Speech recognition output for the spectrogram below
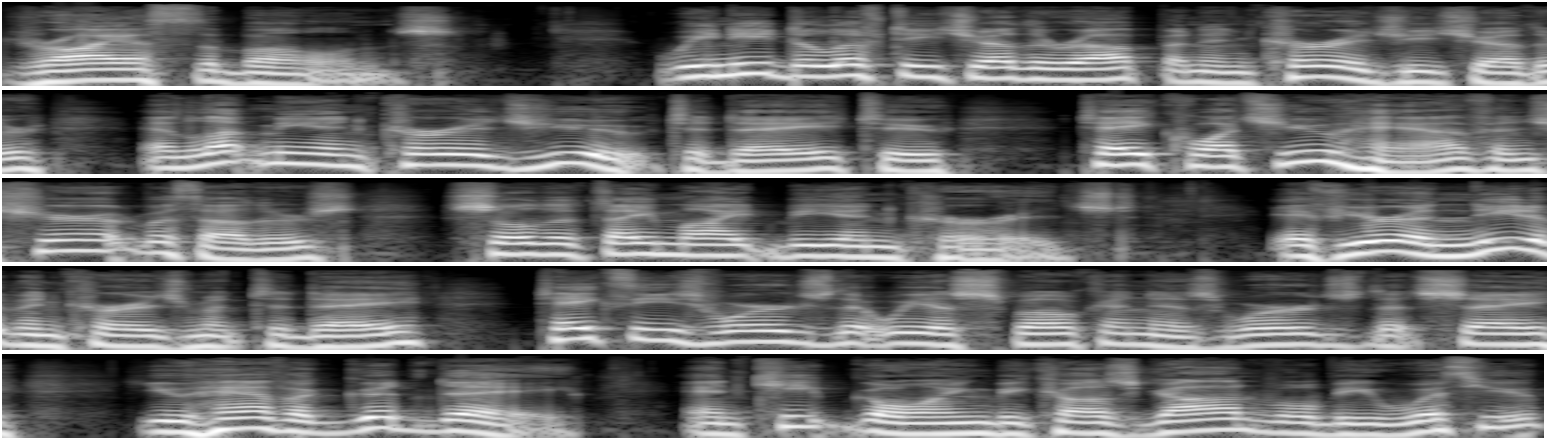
drieth the bones. We need to lift each other up and encourage each other, and let me encourage you today to Take what you have and share it with others so that they might be encouraged. If you're in need of encouragement today, take these words that we have spoken as words that say, You have a good day, and keep going because God will be with you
